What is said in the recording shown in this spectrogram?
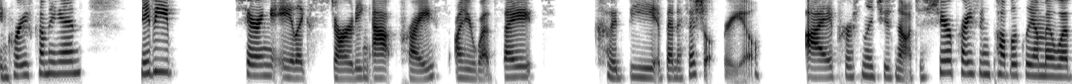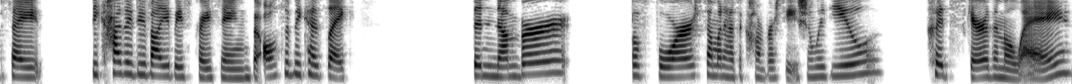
inquiries coming in, maybe sharing a like starting at price on your website could be beneficial for you. I personally choose not to share pricing publicly on my website because I do value based pricing, but also because like the number before someone has a conversation with you could scare them away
